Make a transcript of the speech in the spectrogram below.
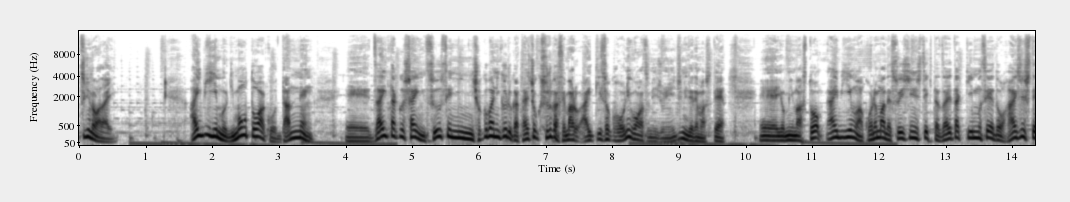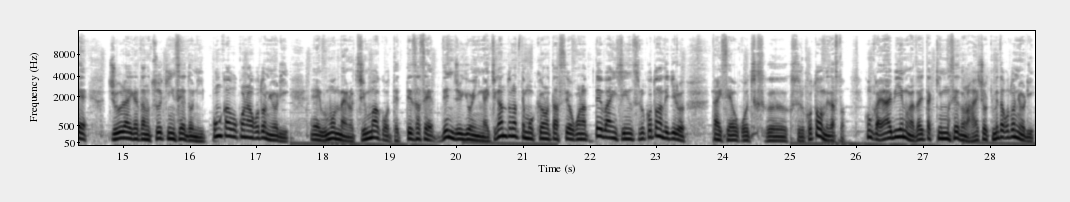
次の話題。IBM リモートワークを断念。えー、在宅社員数千人に職場に来るか退職するか迫る IT 速報に5月22日に出てまして、えー、読みますと、IBM はこれまで推進してきた在宅勤務制度を廃止して、従来型の通勤制度に一本化を行うことにより、えー、部門内のチームワークを徹底させ、全従業員が一丸となって目標の達成を行って邁進することができる体制を構築することを目指すと。今回 IBM が在宅勤務制度の廃止を決めたことにより、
